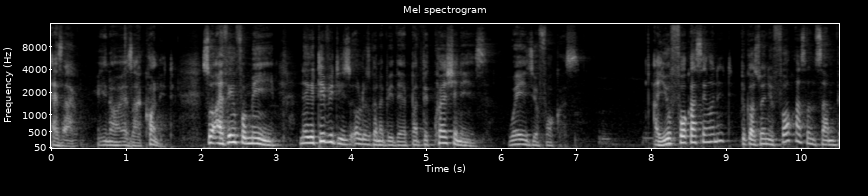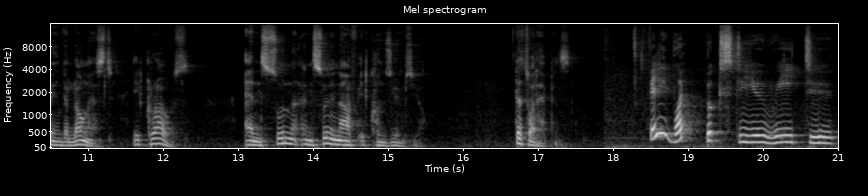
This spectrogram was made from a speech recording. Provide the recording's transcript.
as I you know as I call it. So I think for me, negativity is always going to be there. But the question is, where is your focus? Are you focusing on it? Because when you focus on something the longest, it grows. And soon and soon enough it consumes you. That's what happens. Veli, what books do you read to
